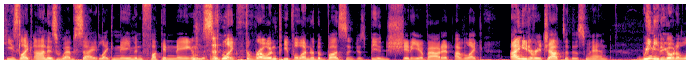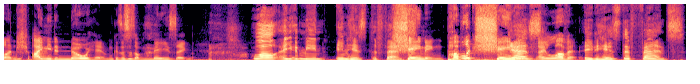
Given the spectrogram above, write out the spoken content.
He's like on his website, like naming fucking names and like throwing people under the bus and just being shitty about it." I'm like, I need to reach out to this man. We need to go to lunch. I need to know him because this is amazing. Well, I mean, in his defense, Shaming, public shaming. Yes. I love it. in his defense,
